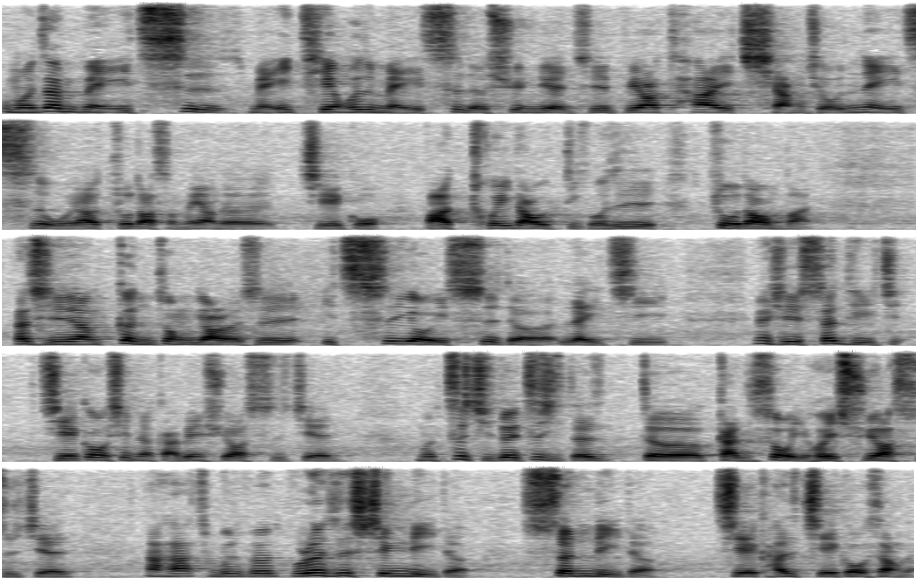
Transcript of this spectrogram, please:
我们在每一次、每一天或者每一次的训练，其实不要太强求那一次我要做到什么样的结果，把它推到底或是做到满。那实际上更重要的是一次又一次的累积，因为其实身体结结构性的改变需要时间，我们自己对自己的的感受也会需要时间。那它不不不论是心理的、生理的结还是结构上的，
